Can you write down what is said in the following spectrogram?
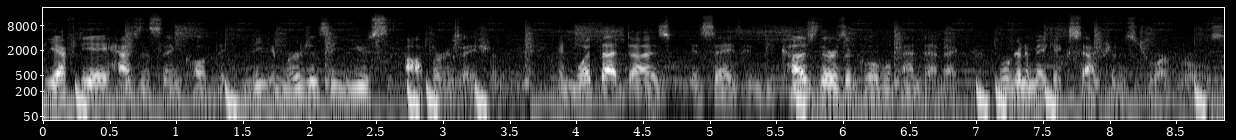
The FDA has this thing called the, the Emergency Use Authorization. And what that does is say, because there's a global pandemic, we're gonna make exceptions to our rules.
